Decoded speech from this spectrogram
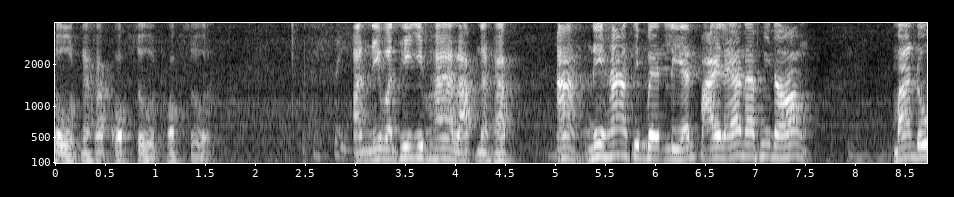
สูตรนะครับ ครบสูตร ครบสูตรสี่อันนี้วันที่ยี่ห้ารับนะครับ อะ นี่ห้าสิบเอ็ดเหรียญไปแล้วนะพี่น้อง มาดู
